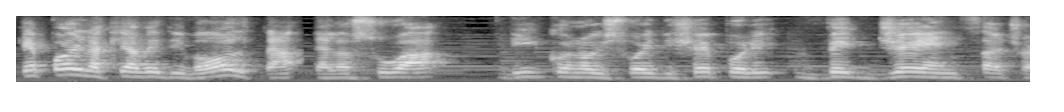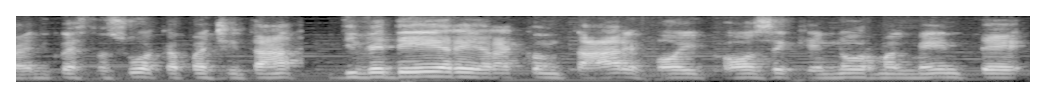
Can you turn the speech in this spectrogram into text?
che è poi la chiave di volta della sua dicono i suoi discepoli, veggenza, cioè di questa sua capacità di vedere e raccontare poi cose che normalmente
